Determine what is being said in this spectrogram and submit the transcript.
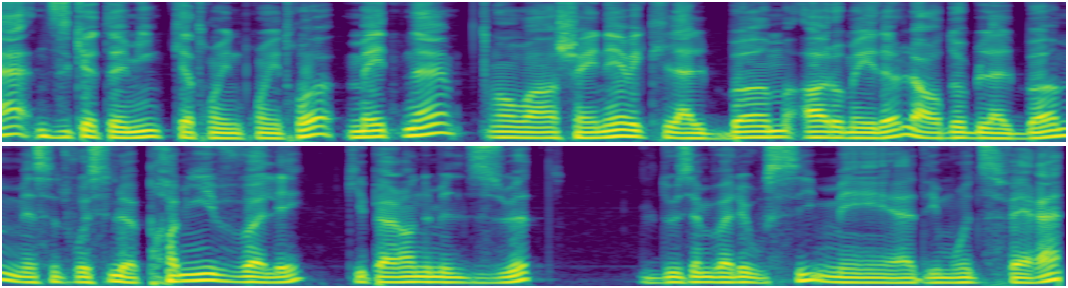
à Dichotomie 80.3. Maintenant, on va enchaîner avec l'album Automata, leur double album, mais cette fois-ci le premier volet, qui est paru en 2018 le deuxième volet aussi, mais à des mois différents.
